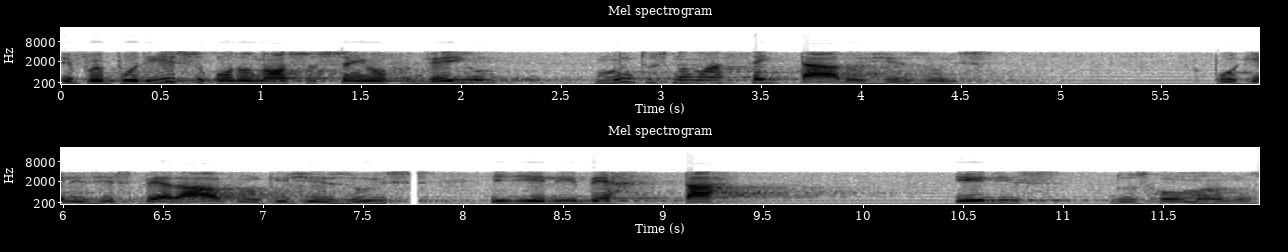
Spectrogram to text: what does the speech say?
E foi por isso, quando o nosso Senhor veio, muitos não aceitaram Jesus, porque eles esperavam que Jesus iria libertar eles dos romanos.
